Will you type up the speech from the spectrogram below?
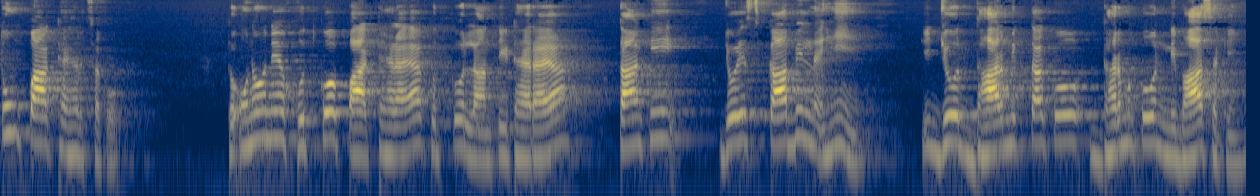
تم پاک ٹھہر سکو۔ تو انہوں نے خود کو پاک ٹھہرایا، خود کو لانتی ٹھہرایا، تاکہ جو اس قابل نہیں کہ جو دھارمکتا کو، دھرم کو نبھا سکیں،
